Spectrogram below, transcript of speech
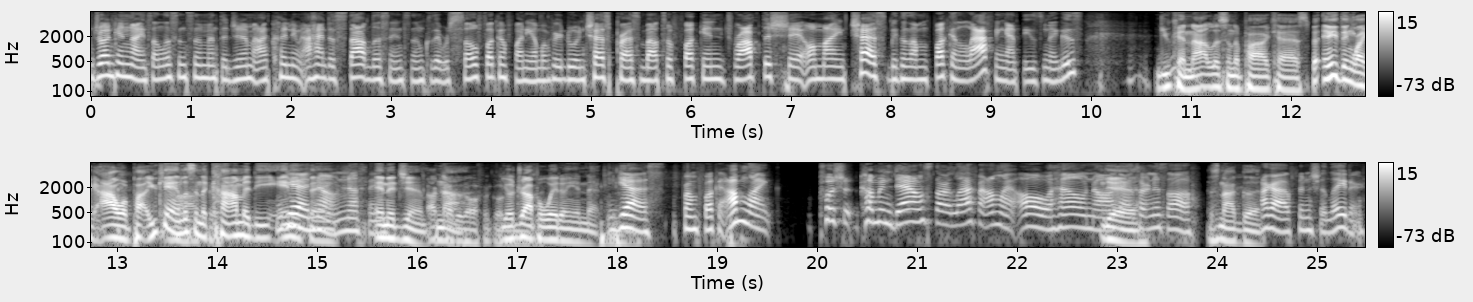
Drunken Nights. I listened to them at the gym. I couldn't even, I had to stop listening to them because they were so fucking funny. I'm over here doing chest press, about to fucking drop the shit on my chest because I'm fucking laughing at these niggas. You cannot listen to podcasts, but anything like our pod. You can't Nah, listen to comedy, anything Yeah, no, nothing. in the gym. I cut nah. it off and go You'll to drop a weight on your neck. yes, from fucking, I'm like, push it, coming down, start laughing. I'm like, oh, hell no. I Yeah. gotta turn this off. It's not good. I gotta finish it later.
